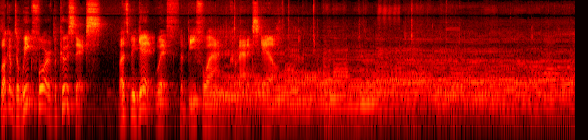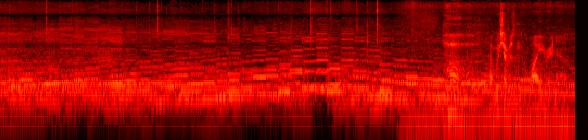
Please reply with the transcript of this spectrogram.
Welcome to week four of Bacoustics. Let's begin with the B flat chromatic scale. I wish I was in Hawaii right now.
